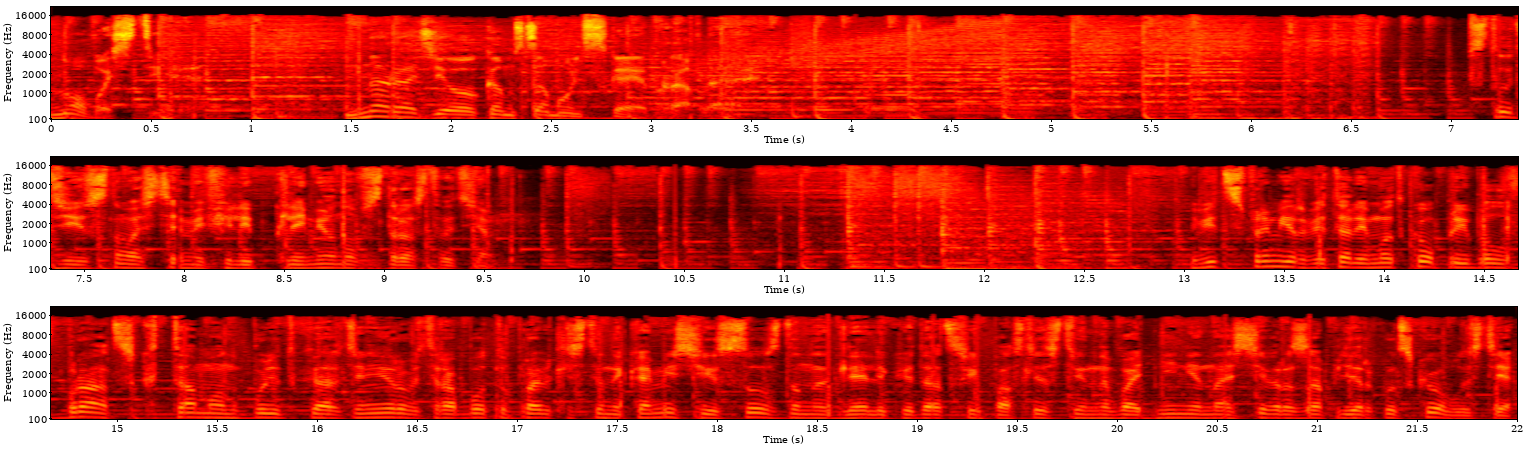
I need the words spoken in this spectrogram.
Новости на радио «Комсомольская правда». В студии с новостями Филипп Клеменов. Здравствуйте. Вице-премьер Виталий Мутко прибыл в Братск. Там он будет координировать работу правительственной комиссии, созданной для ликвидации последствий наводнения на северо-западе Иркутской области.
